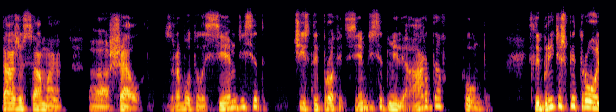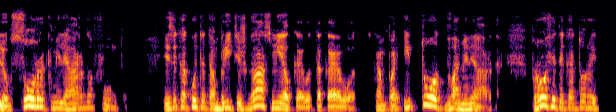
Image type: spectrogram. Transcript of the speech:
та же самая а, Shell заработала 70, чистый профит, 70 миллиардов фунтов, если British Petroleum 40 миллиардов фунтов, если какой-то там British Gas, мелкая вот такая вот, компания, и то 2 миллиарда. Профиты, которые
